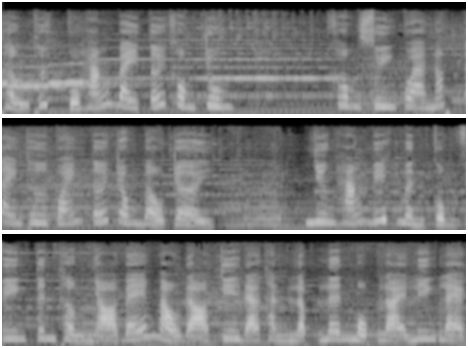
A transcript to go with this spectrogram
Thần thức của hắn bay tới không trung. Không xuyên qua nóc tan thư quán tới trong bầu trời. Nhưng hắn biết mình cùng viên tinh thần nhỏ bé màu đỏ kia đã thành lập lên một loại liên lạc.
